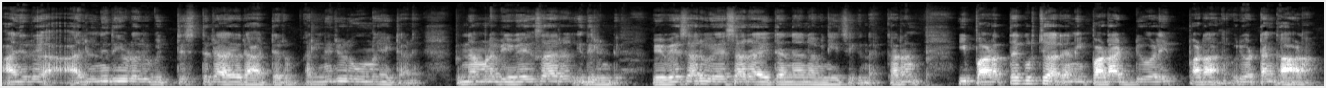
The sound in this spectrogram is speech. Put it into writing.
അതിലൊരു അരുൾനിധിയുടെ ഒരു വ്യത്യസ്തരായ ഒരു ആക്ടറും അരുൾനിധി ഒരു ഊമയായിട്ടാണ്. പിന്നെ നമ്മളെ വിവേക് സാറ് ഇതിലുണ്ട്. വിവേക് സാർ വിവേക് സാറായിട്ട് തന്നെയാണ് അഭിനയിച്ചിരിക്കുന്നത്. കാരണം ഈ പടത്തെക്കുറിച്ച് പറയാൻ ഈ പടം അടിപൊളി പടമാണ്. ഒരു വട്ടം കാണാം.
